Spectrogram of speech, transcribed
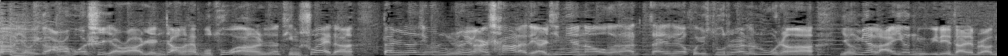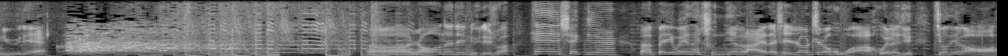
啊，有一个二货室友啊，人长得还不错啊，人挺帅的啊，但是呢，就是女人缘差了点。今天呢，我和他在这个回宿舍的路上啊，迎面来一个女的，大家不知道女的。啊，然后呢，这女的说：“嘿，帅哥，啊，本以为他春天来的，谁知道这货啊，回来去叫爹搞，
